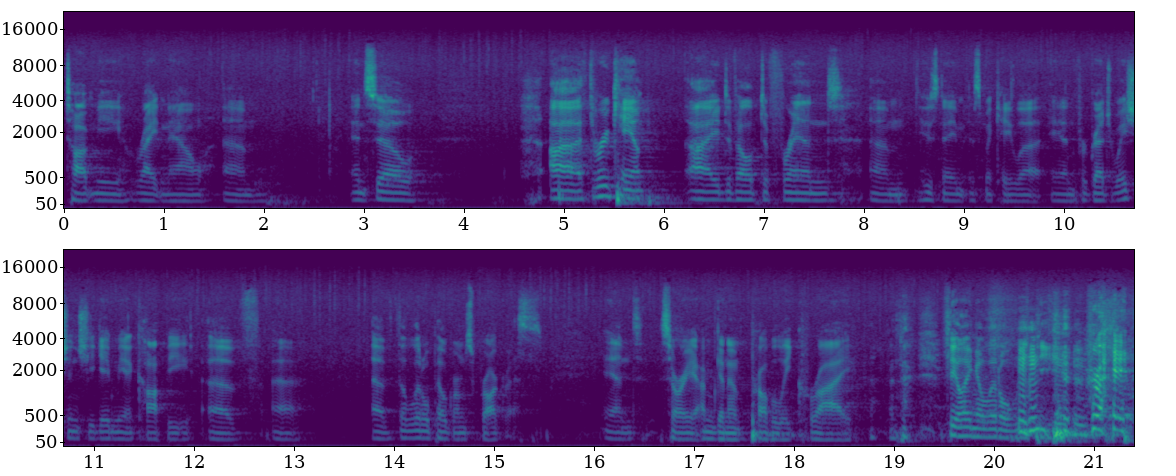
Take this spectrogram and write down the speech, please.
taught me right now. Um, and so, uh, through camp, I developed a friend um, whose name is Michaela, and for graduation, she gave me a copy of, uh, of The Little Pilgrim's Progress. And sorry, I'm gonna probably cry. I'm feeling a little weepy right,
